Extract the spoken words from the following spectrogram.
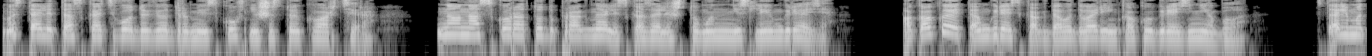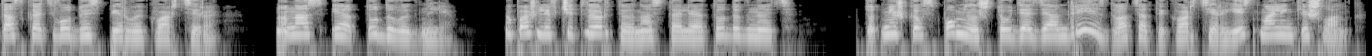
Мы стали таскать воду ведрами из кухни шестой квартиры. Но нас скоро оттуда прогнали, сказали, что мы нанесли им грязи. А какая там грязь, когда во дворе никакой грязи не было? Стали мы таскать воду из первой квартиры но нас и оттуда выгнали. Мы пошли в четвертую, нас стали оттуда гнать. Тут Мишка вспомнил, что у дяди Андрея из двадцатой квартиры есть маленький шланг.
